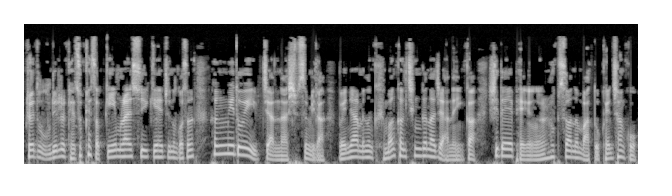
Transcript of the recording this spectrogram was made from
그래도 우리를 계속해서 게임을 할 수 있게 해주는 것은 흥미도에 있지 않나 싶습니다. 왜냐하면 그만큼 친근하지 않으니까 시대의 배경을 흡수하는 맛도 괜찮고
